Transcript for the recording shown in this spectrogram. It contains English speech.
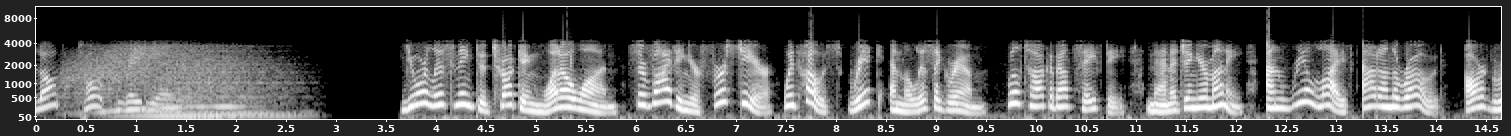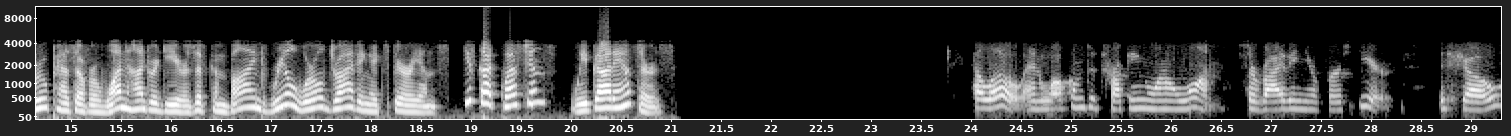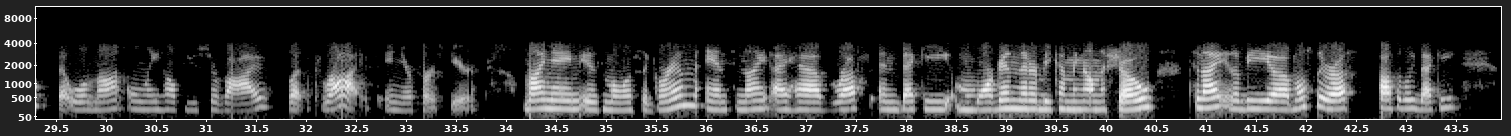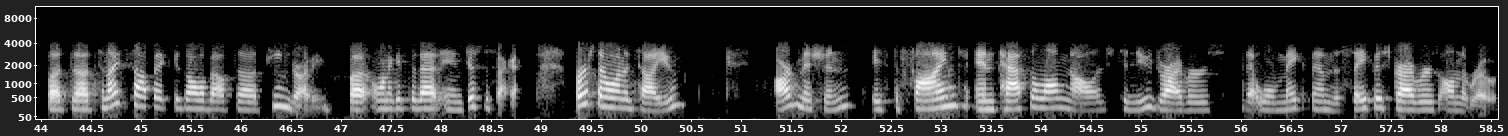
Blog Talk Radio. You're listening to Trucking 101 Surviving Your First Year with hosts Rick and Melissa Grimm. We'll talk about safety, managing your money, and real life out on the road. Our group has over 100 years of combined real world driving experience. You've got questions? We've got answers. Hello, and welcome to Trucking 101 Surviving Your First Year, the show that will not only help you survive, but thrive in your first year. My name is Melissa Grimm, and tonight I have Russ and Becky Morgan that are be coming on the show. Tonight it'll be uh, mostly Russ, possibly Becky. But uh, tonight's topic is all about uh, team driving. But I want to get to that in just a second. First, I want to tell you our mission is to find and pass along knowledge to new drivers that will make them the safest drivers on the road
